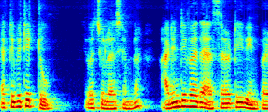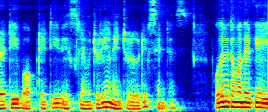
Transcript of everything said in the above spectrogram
অ্যাক্টিভিটি টু, এবার চলে আসি আমরা। Identify the assertive imperative optative exclamatory and interrogative sentence প্রথমে তোমাদেরকে এই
